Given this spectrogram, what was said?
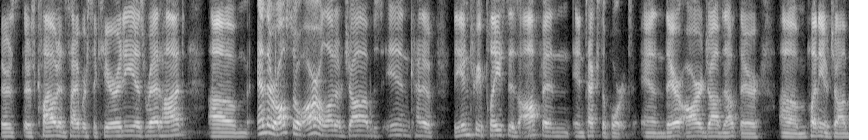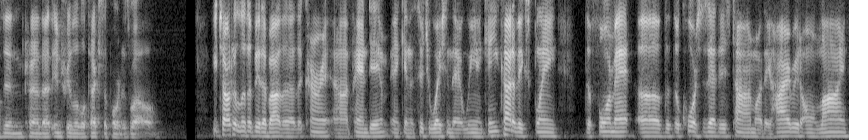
there's there's cloud and cybersecurity is red hot. Um, and there also are a lot of jobs in kind of the entry places often in tech support and there are jobs out there um, plenty of jobs in kind of that entry level tech support as well you talked a little bit about the, the current uh, pandemic and the situation that we're in can you kind of explain the format of the, the courses at this time? Are they hybrid, online?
